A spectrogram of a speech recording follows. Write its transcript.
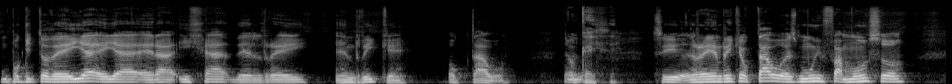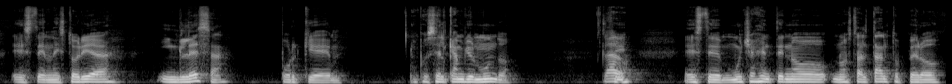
un poquito de ella, ella era hija del rey Enrique VIII. Ok, sí. Sí, el rey Enrique VIII es muy famoso este, en la historia inglesa porque pues él cambió el mundo. Claro. Este, mucha gente no, no está al tanto, pero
